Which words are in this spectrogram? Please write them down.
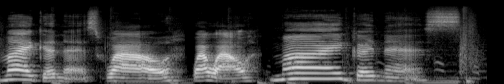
My goodness, wow. Wow, wow. My goodness. Yes.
